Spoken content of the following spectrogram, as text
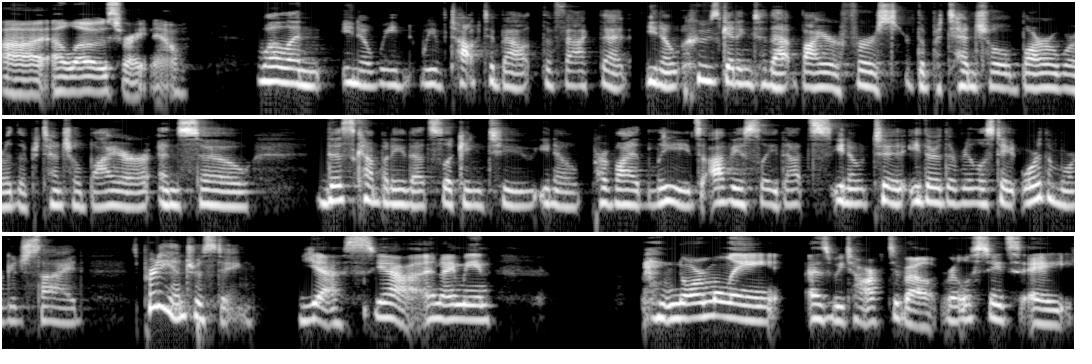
uh, LOs right now. Well, and you know, we we've talked about the fact that you know who's getting to that buyer first, the potential borrower, the potential buyer, and so this company that's looking to, you know, provide leads, obviously that's, you know, to either the real estate or the mortgage side. It's pretty interesting. Yes. Yeah. And I mean, normally, as we talked about, real estate's a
